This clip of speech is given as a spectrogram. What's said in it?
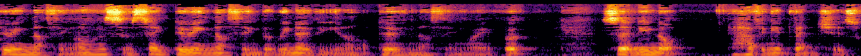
doing nothing. I was to say doing nothing, but we know that you're not doing nothing, right? But certainly not having adventures.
